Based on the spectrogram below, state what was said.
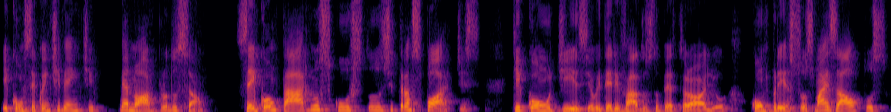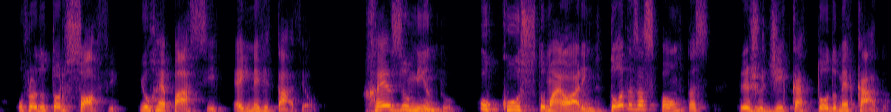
e, consequentemente, menor produção. Sem contar nos custos de transportes, que com o diesel e derivados do petróleo com preços mais altos, o produtor sofre e o repasse é inevitável. Resumindo, o custo maior em todas as pontas prejudica todo o mercado,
